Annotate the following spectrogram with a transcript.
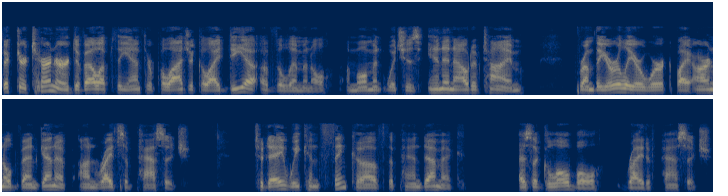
Victor Turner developed the anthropological idea of the liminal, a moment which is in and out of time, from the earlier work by Arnold van Gennep on rites of passage. Today we can think of the pandemic as a global rite of passage.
